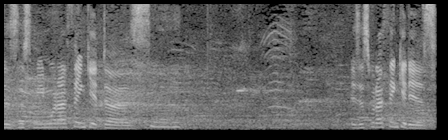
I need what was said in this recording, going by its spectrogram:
Does this mean what I think it does? Is this what I think it is?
